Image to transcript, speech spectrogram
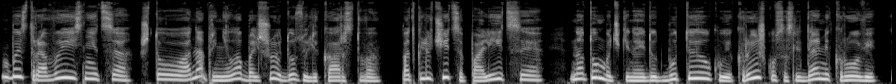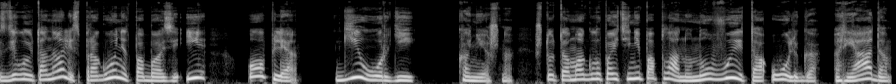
Быстро выяснится, что она приняла большую дозу лекарства. Подключится полиция, на тумбочке найдут бутылку и крышку со следами крови, сделают анализ, прогонят по базе и... Опля! Георгий! Конечно, что-то могло пойти не по плану, но вы-то, Ольга, рядом.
